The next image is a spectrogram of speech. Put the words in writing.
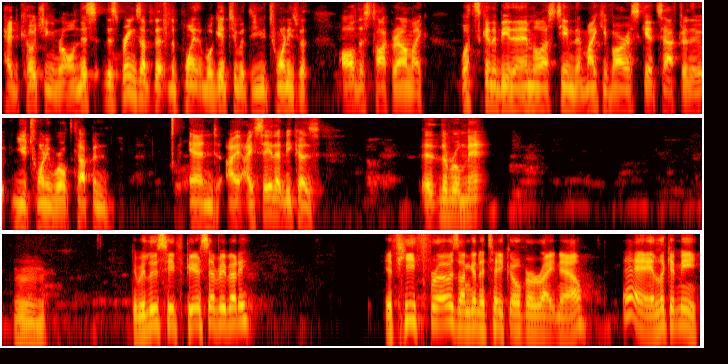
head coaching role. And this this brings up the, the point that we'll get to with the U20s, with all this talk around like what's going to be the MLS team that Mikey Varas gets after the U20 World Cup, and and I, I say that because uh, the romantic. Did we lose Heath Pearce, everybody? If Heath froze, I'm going to take over right now. Hey, look at me.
